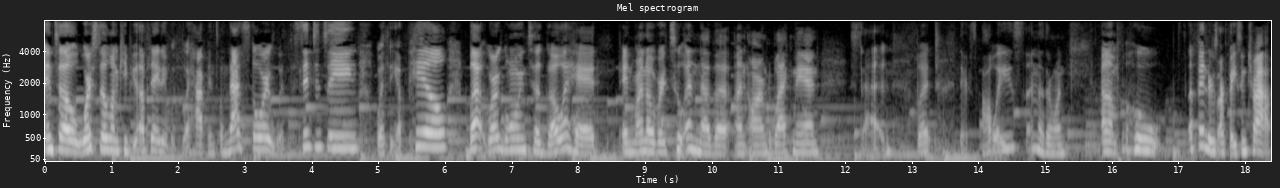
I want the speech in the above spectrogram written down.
And so we're still going to keep you updated with what happens on that story, with the sentencing, with the appeal. But we're going to go ahead and run over to another unarmed black man. Sad, but there's always another one um, who offenders are facing trial.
